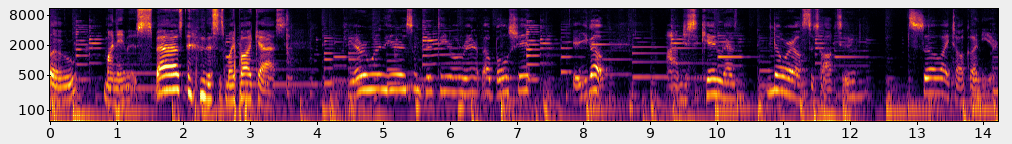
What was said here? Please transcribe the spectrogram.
Hello, my name is Spaz, and this is my podcast. If you ever want to hear some 15 year old rant about bullshit, here you go. I'm just a kid who has nowhere else to talk to, so I talk on here.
